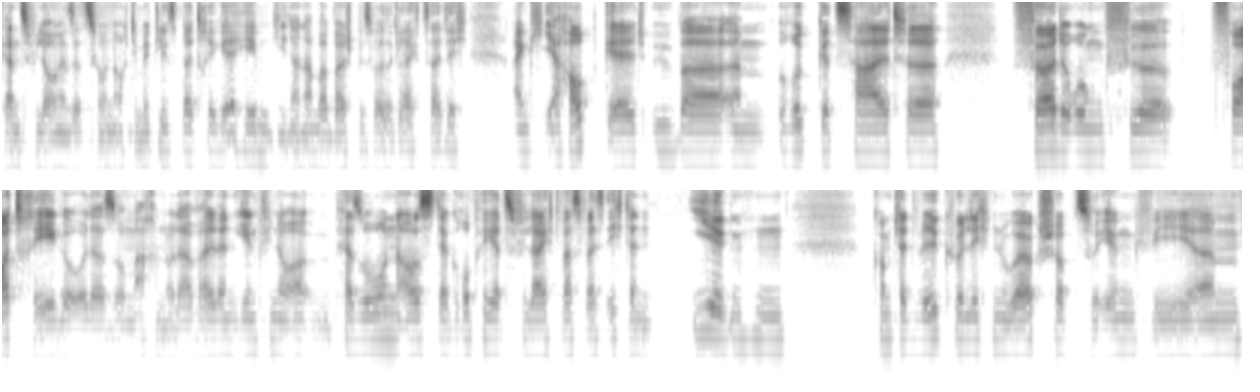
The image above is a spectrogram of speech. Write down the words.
ganz viele Organisationen, auch die Mitgliedsbeiträge erheben, die dann aber beispielsweise gleichzeitig eigentlich ihr Hauptgeld über ähm, rückgezahlte Förderung für Vorträge oder so machen oder weil dann irgendwie eine Person aus der Gruppe jetzt vielleicht, was weiß ich, dann irgendeinen komplett willkürlichen Workshop zu irgendwie ähm,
